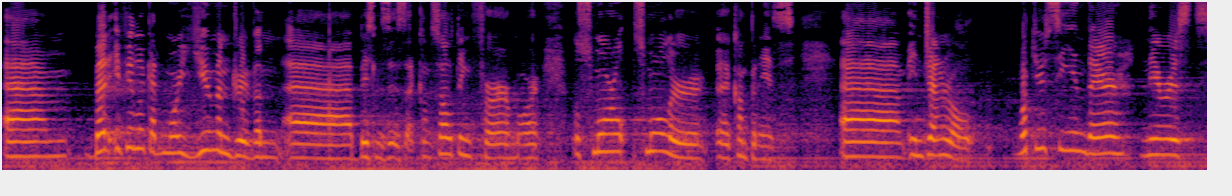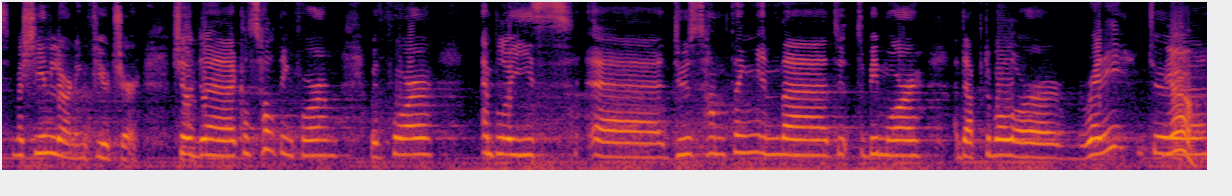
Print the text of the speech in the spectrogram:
Um, but if you look at more human-driven uh, businesses, a consulting firm or, or small, smaller uh, companies um, in general, what do you see in their nearest machine learning future? Should a consulting firm with four employees uh, do something in the to, to be more adaptable or ready to Yeah. uh,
